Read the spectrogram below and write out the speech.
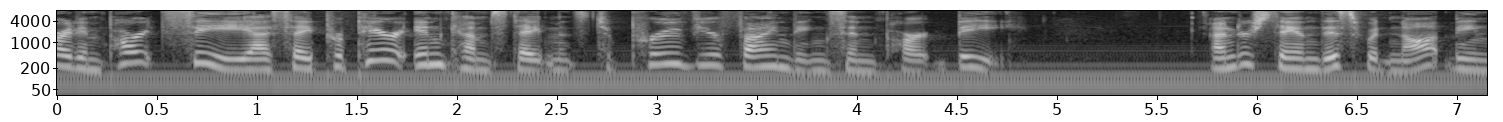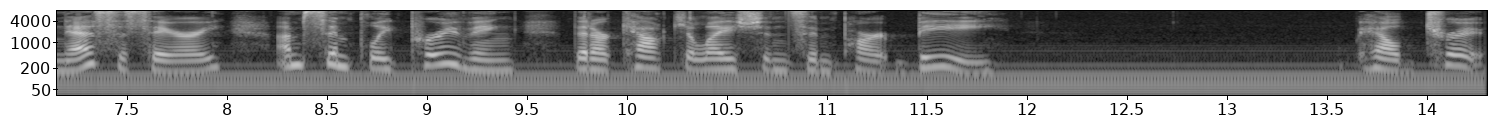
All right, in Part C, I say prepare income statements to prove your findings in Part B. Understand this would not be necessary. I'm simply proving that our calculations in Part B held true.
